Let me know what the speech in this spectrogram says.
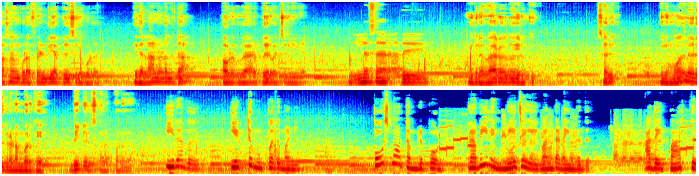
பசங்க கூட ஃப்ரெண்ட்லியாக பேசிடக்கூடாது. இதெல்லாம் நடந்துட்டா அவளுக்கு வேறு பேர் வச்சிருவீங்க. இல்லை சார் அது இதில் வேறு ஏதோ இருக்குது சரி நீங்கள் முதல்ல இருக்கிற நம்பருக்கு டீட்டெயில்ஸ் கலெக்ட் பண்ணுங்கள் இரவு எட்டு முப்பது மணி. போஸ்ட்மார்ட்டம் ரிப்போர்ட் பிரவீனின் மேஜையை வந்தடைந்தது. அதை பார்த்து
